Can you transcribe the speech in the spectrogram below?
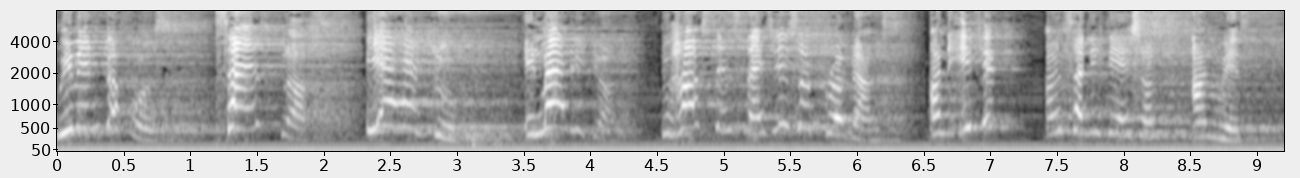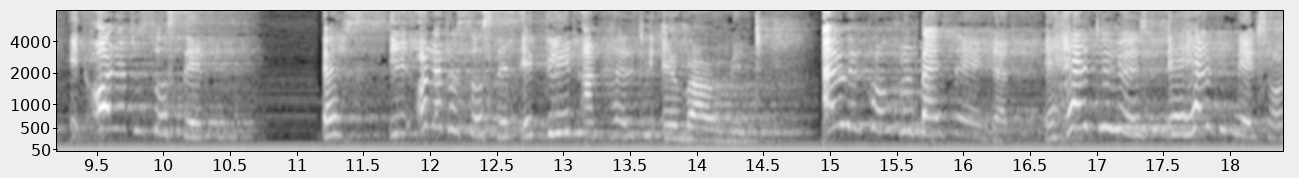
women couples, science clubs, peer health group in my region to have sensitization programs on effect on sanitation and waste in order to sustain a, in order to sustain a clean and healthy environment. I will conclude by saying that a healthy, a healthy nation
